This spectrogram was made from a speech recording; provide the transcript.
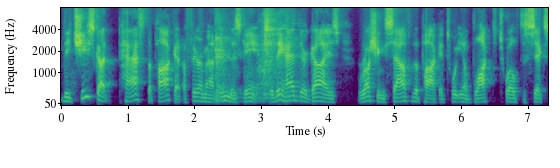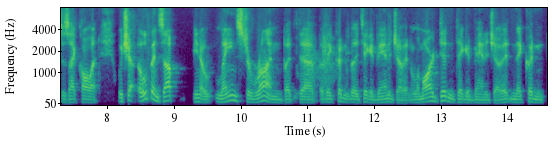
the Chiefs got past the pocket a fair amount in this game, so they had their guys rushing south of the pocket, you know, blocked 12 to 6, as I call it, which opens up, you know, lanes to run, but uh, but they couldn't really take advantage of it. And Lamar didn't take advantage of it, and they couldn't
